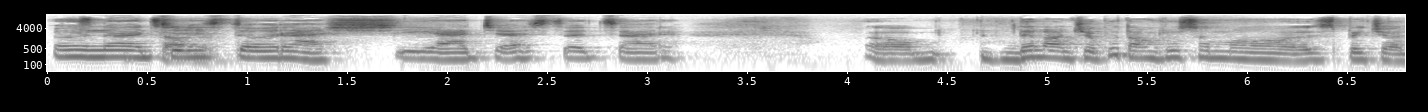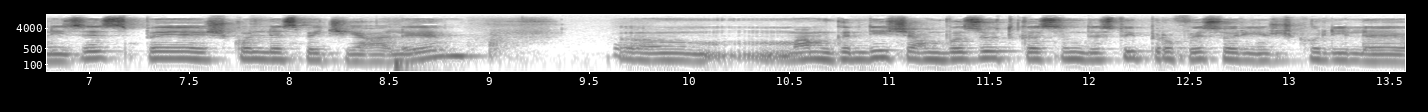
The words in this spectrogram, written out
în acest oraș și această țară? De la început am vrut să mă specializez pe școlile speciale. M-am gândit și am văzut că sunt destui profesori în școlile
